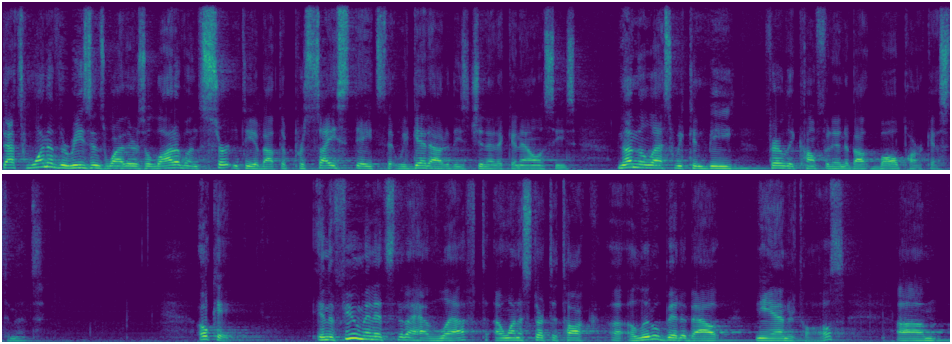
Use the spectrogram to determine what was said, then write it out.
that's one of the reasons why there's a lot of uncertainty about the precise dates that we get out of these genetic analyses. Nonetheless, we can be fairly confident about ballpark estimates. Okay, in the few minutes that I have left, I want to start to talk a, a little bit about Neanderthals. Um,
